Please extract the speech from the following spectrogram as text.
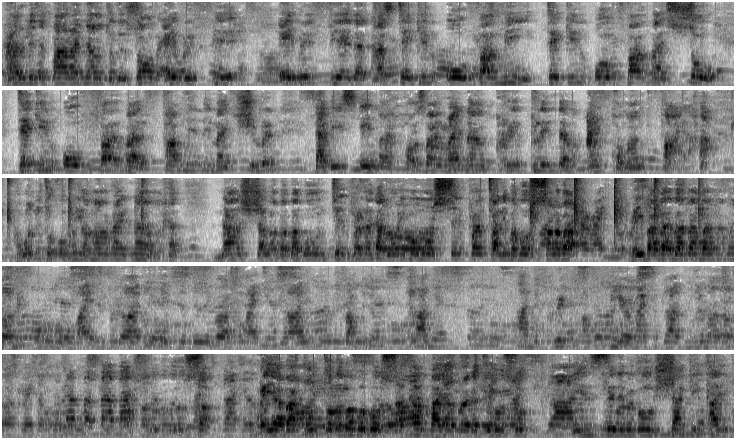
I release the power right now to dissolve every fear. Every fear that has taken over me, taken over my soul, taken over my family, my children, that is in my husband right now, crippling them. I command fire. I want you to open your mouth right now. Nanshalabababonte Branagadori Momo Se Prantali Babo Salaba. Reba Baba God, we give to deliver us, Almighty God, from the hands and the grip of fear, mighty God, in the name of Jesus Christ of Nazareth. Mighty God, help us. Reya ba kontolo bobo bo sakamba ya bragati boso. Insene bobo shaki kai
